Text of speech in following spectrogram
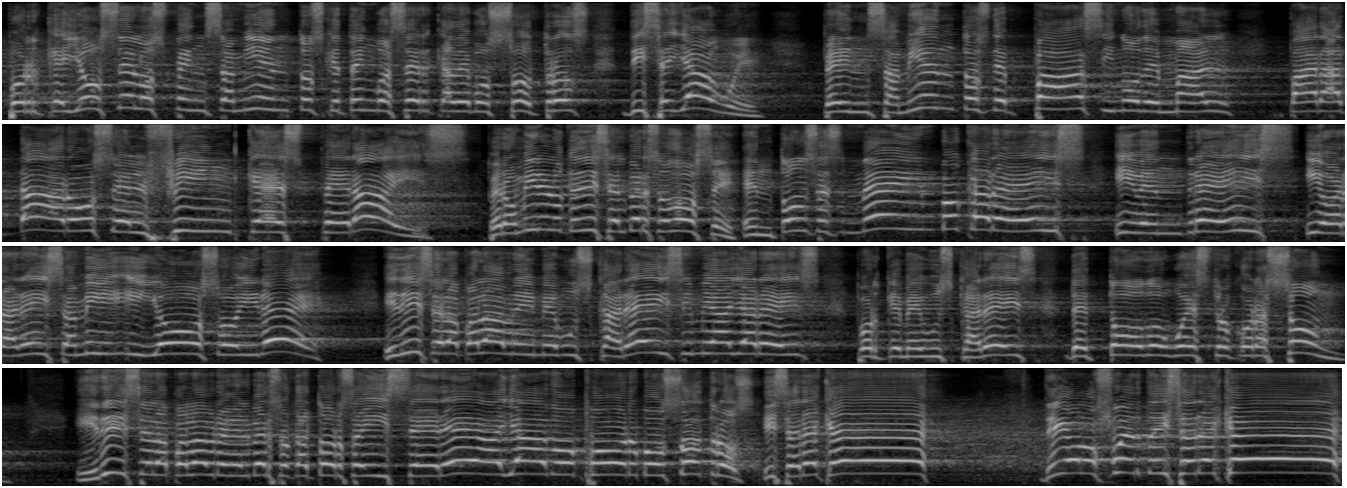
porque yo sé los pensamientos que tengo acerca de vosotros, dice Yahweh, pensamientos de paz y no de mal, para daros el fin que esperáis. Pero mire lo que dice el verso 12. Entonces me invocaréis y vendréis y oraréis a mí y yo os oiré. Y dice la palabra, y me buscaréis y me hallaréis, porque me buscaréis de todo vuestro corazón. Y dice la palabra en el verso 14, y seré hallado por vosotros. ¿Y seré qué? Dígalo fuerte, ¿y seré qué?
